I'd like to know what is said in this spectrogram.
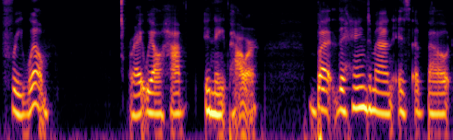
free will right? We all have innate power. But the hanged man is about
